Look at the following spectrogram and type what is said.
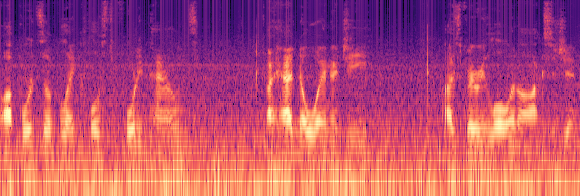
upwards of like close to 40 pounds. I had no energy. I was very low in oxygen.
